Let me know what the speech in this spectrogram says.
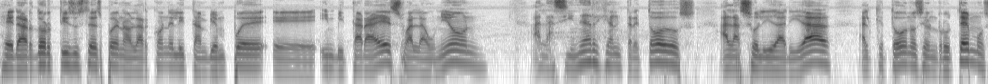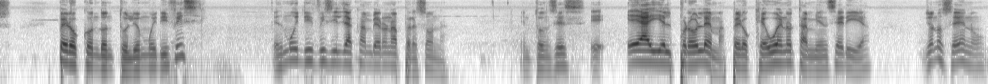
Gerardo Ortiz, ustedes pueden hablar con él y también puede eh, invitar a eso, a la unión, a la sinergia entre todos, a la solidaridad, al que todos nos enrutemos. Pero con Don Tulio es muy difícil. Es muy difícil ya cambiar a una persona. Entonces, eh, he ahí el problema. Pero qué bueno también sería, yo no sé, ¿no?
